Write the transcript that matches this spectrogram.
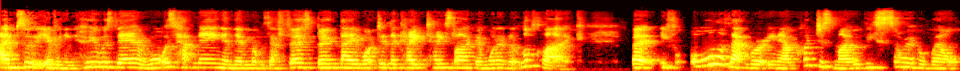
absolutely everything. Who was there and what was happening? And then what was our first birthday? What did the cake taste like? And what did it look like? But if all of that were in our conscious mind we'd be so overwhelmed.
